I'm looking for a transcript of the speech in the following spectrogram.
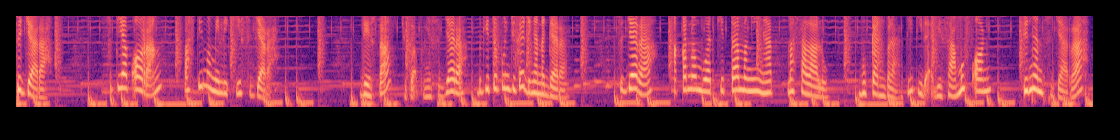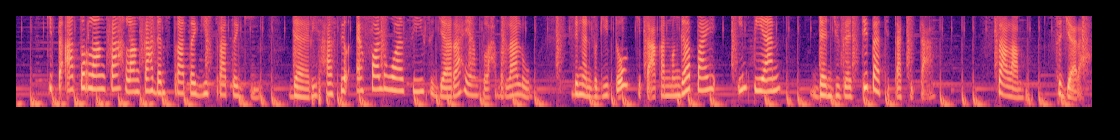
sejarah. Setiap orang pasti memiliki sejarah. Desa juga punya sejarah, begitupun juga dengan negara. Sejarah akan membuat kita mengingat masa lalu, bukan berarti tidak bisa move on. Dengan sejarah, kita atur langkah-langkah dan strategi-strategi dari hasil evaluasi sejarah yang telah berlalu. Dengan begitu, kita akan menggapai impian dan juga cita-cita kita. Salam sejarah.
